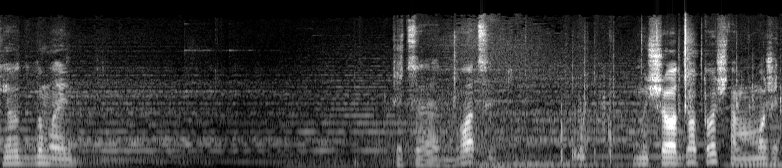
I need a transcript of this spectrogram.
Так, я вот думаю... 30, Ну, еще одно точно, может,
